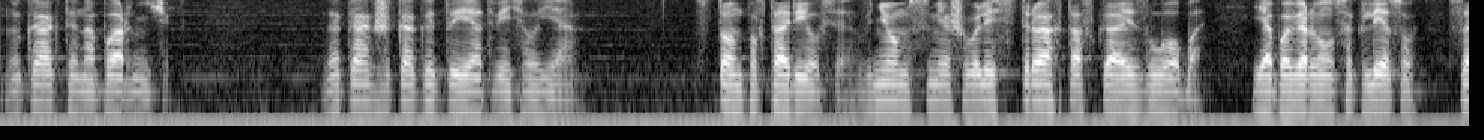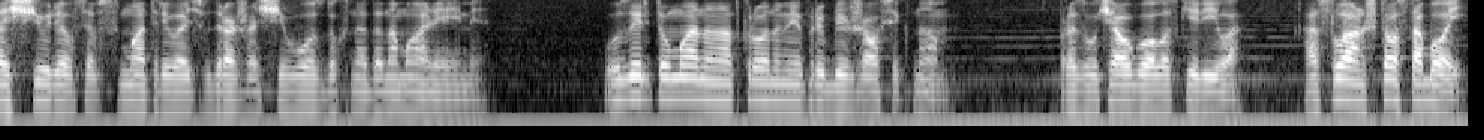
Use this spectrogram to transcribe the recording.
«Ну как ты, напарничек?» «Да как же, как и ты», — ответил я. Стон повторился. В нем смешивались страх, тоска и злоба. Я повернулся к лесу, сощурился, всматриваясь в дрожащий воздух над аномалиями. Пузырь тумана над кронами приближался к нам. Прозвучал голос Кирилла. «Аслан, что с тобой?»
